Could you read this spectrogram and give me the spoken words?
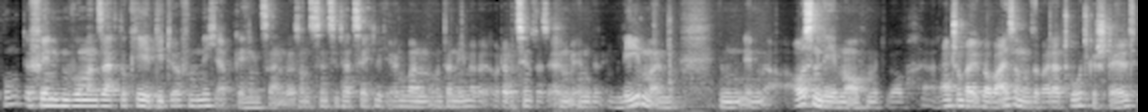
Punkte finden, wo man sagt, okay, die dürfen nicht abgehängt sein, weil sonst sind sie tatsächlich irgendwann Unternehmer oder beziehungsweise im, im, im Leben, im, im, Außenleben auch mit, allein schon bei Überweisungen und so weiter totgestellt.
